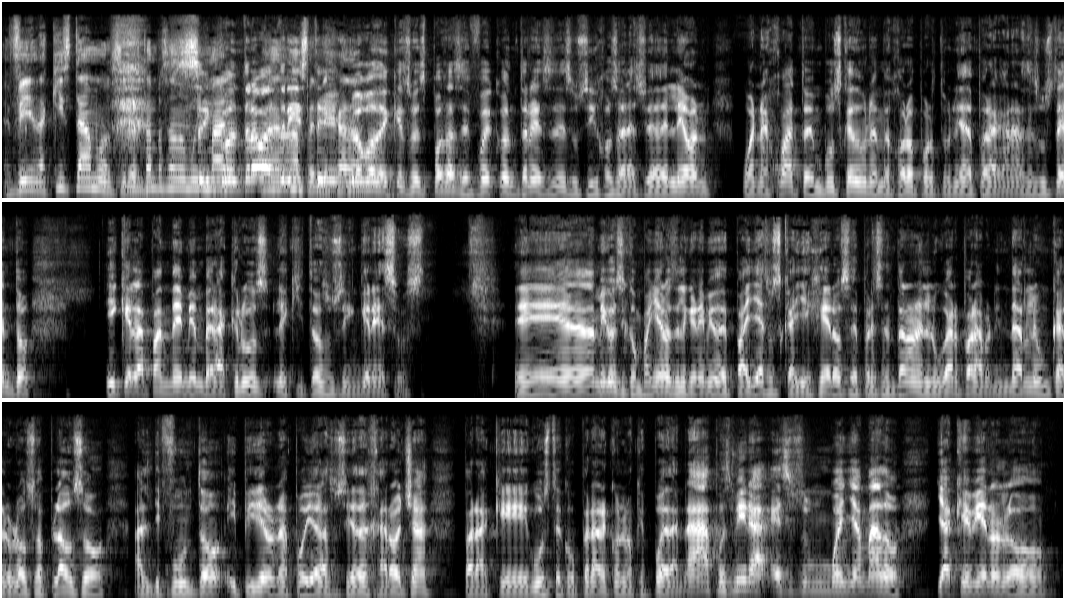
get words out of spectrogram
En fin, aquí estamos. Si lo están pasando muy se mal. encontraba hagan una triste luego de que su esposa se fue con tres de sus hijos a la ciudad de León, Guanajuato, en busca de una mejor oportunidad para ganarse sustento y que la pandemia en Veracruz le quitó sus ingresos. Eh, amigos y compañeros del gremio de payasos callejeros se presentaron en el lugar para brindarle un caluroso aplauso al difunto y pidieron apoyo a la sociedad de Jarocha para que guste cooperar con lo que puedan. Ah, pues mira, eso es un buen llamado, ya que vieron lo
